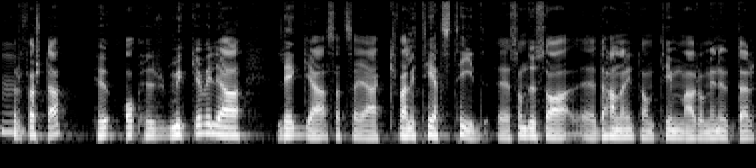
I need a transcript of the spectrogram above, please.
mm. för det första. Hur, hur mycket vill jag lägga, så att säga, kvalitetstid? Eh, som du sa, eh, det handlar inte om timmar och minuter.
